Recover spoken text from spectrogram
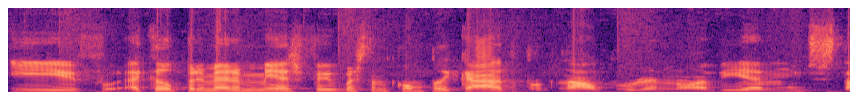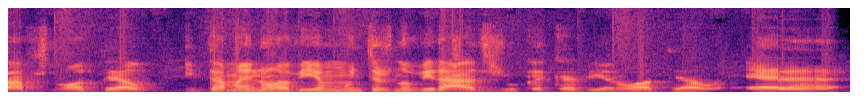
e foi, aquele primeiro mês foi bastante complicado porque na altura não havia muitos staffs no hotel e também não havia muitas novidades. O que é que havia no hotel era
